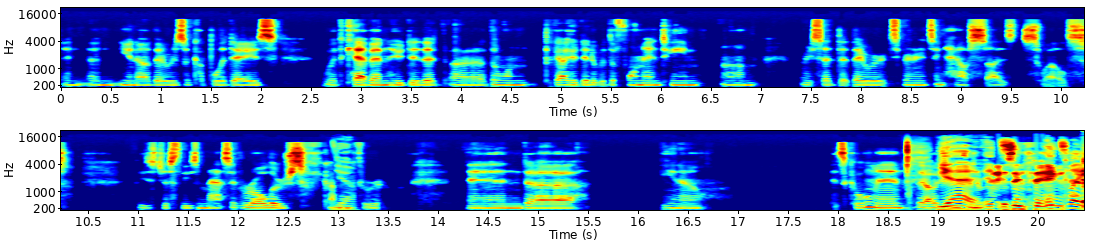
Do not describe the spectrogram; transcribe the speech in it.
and and you know there was a couple of days with kevin who did it uh, the one the guy who did it with the four man team um, where he said that they were experiencing house sized swells these just these massive rollers coming yeah. through and uh, you know it's cool, man. The ocean's yeah, an amazing it's, thing. It's like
